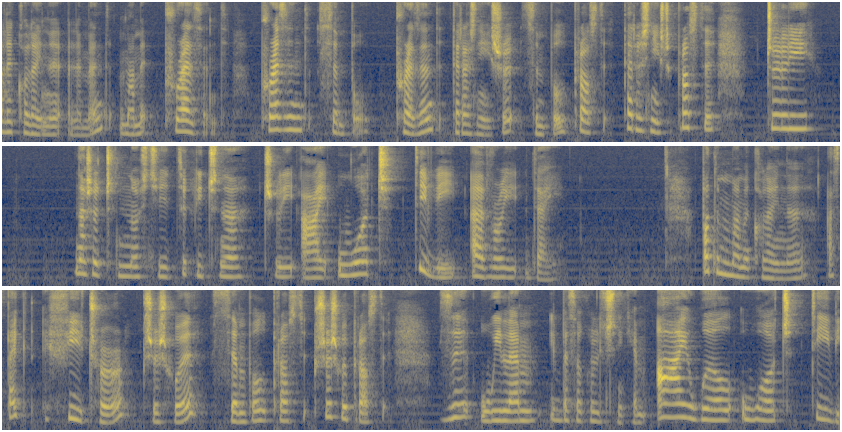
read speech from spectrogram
ale kolejny element mamy present. Present simple. Present teraźniejszy, simple prosty. Teraźniejszy prosty, czyli nasze czynności cykliczne, czyli I watch TV every day. Potem mamy kolejny aspekt future, przyszły, simple, prosty, przyszły, prosty z willem i bezokolicznikiem. I will watch TV.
